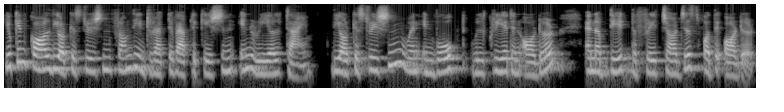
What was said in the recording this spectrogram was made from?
you can call the orchestration from the interactive application in real time. The orchestration, when invoked, will create an order and update the freight charges for the order.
